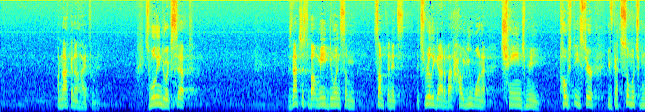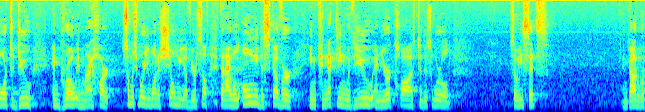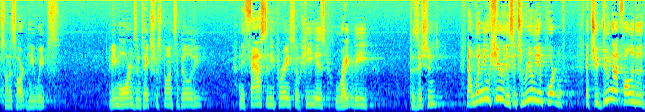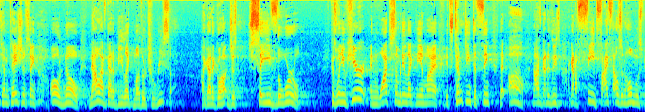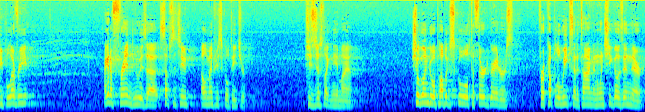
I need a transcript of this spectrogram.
I'm not going to hide from it. He's willing to accept. It's not just about me doing some, something, it's, it's really, God, about how you want to change me. Post Easter, you've got so much more to do and grow in my heart. So much more you want to show me of yourself that I will only discover in connecting with you and your cause to this world. So he sits, and God works on his heart, and he weeps, and he mourns and takes responsibility, and he fasts and he prays so he is rightly positioned. Now, when you hear this, it's really important that you do not fall into the temptation of saying, oh no, now I've got to be like Mother Teresa. I got to go out and just save the world. Because when you hear and watch somebody like Nehemiah, it's tempting to think that, oh, now I've got to do these, I got to feed 5,000 homeless people every year. I got a friend who is a substitute elementary school teacher. She's just like Nehemiah. She'll go into a public school to third graders for a couple of weeks at a time, and when she goes in there,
